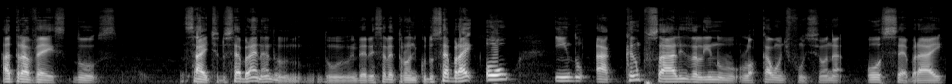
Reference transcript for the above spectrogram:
através do s- site do Sebrae, né, do, do endereço eletrônico do Sebrae ou indo a Campos Sales, ali no local onde funciona o Sebrae,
